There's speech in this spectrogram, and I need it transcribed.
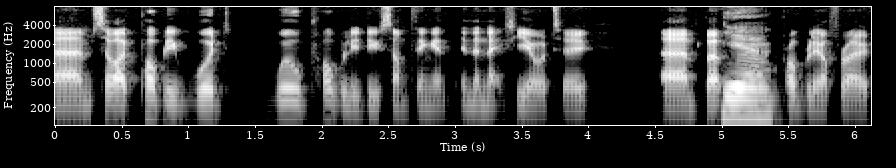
Um, so I probably would will probably do something in, in the next year or two, um, but yeah, probably off road.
